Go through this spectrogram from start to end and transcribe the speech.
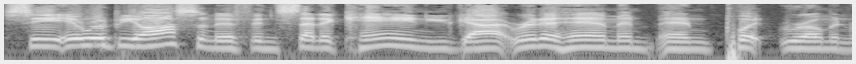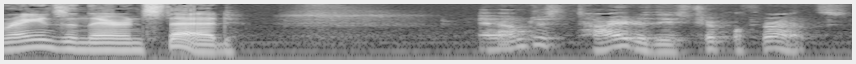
see, it would be awesome if instead of Kane, you got rid of him and, and put Roman Reigns in there instead. And I'm just tired of these triple threats.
